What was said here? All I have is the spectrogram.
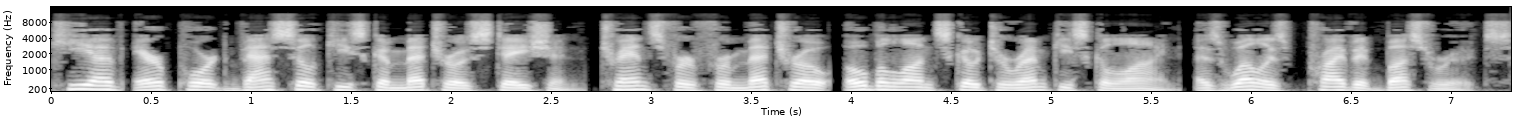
Kiev Airport Vasylkivska Metro Station transfer for metro, Obolonsko-Teremkivska line, as well as private bus routes.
